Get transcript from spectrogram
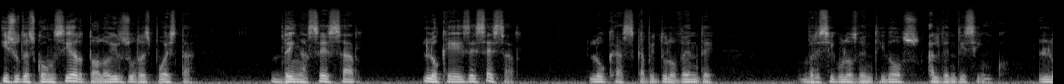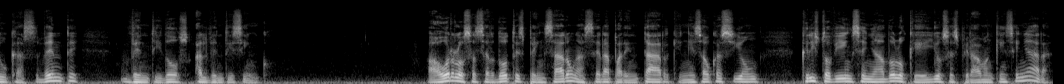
y su desconcierto al oír su respuesta, den a César lo que es de César. Lucas capítulo 20, versículos 22 al 25. Lucas 20, 22 al 25. Ahora los sacerdotes pensaron hacer aparentar que en esa ocasión Cristo había enseñado lo que ellos esperaban que enseñara.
